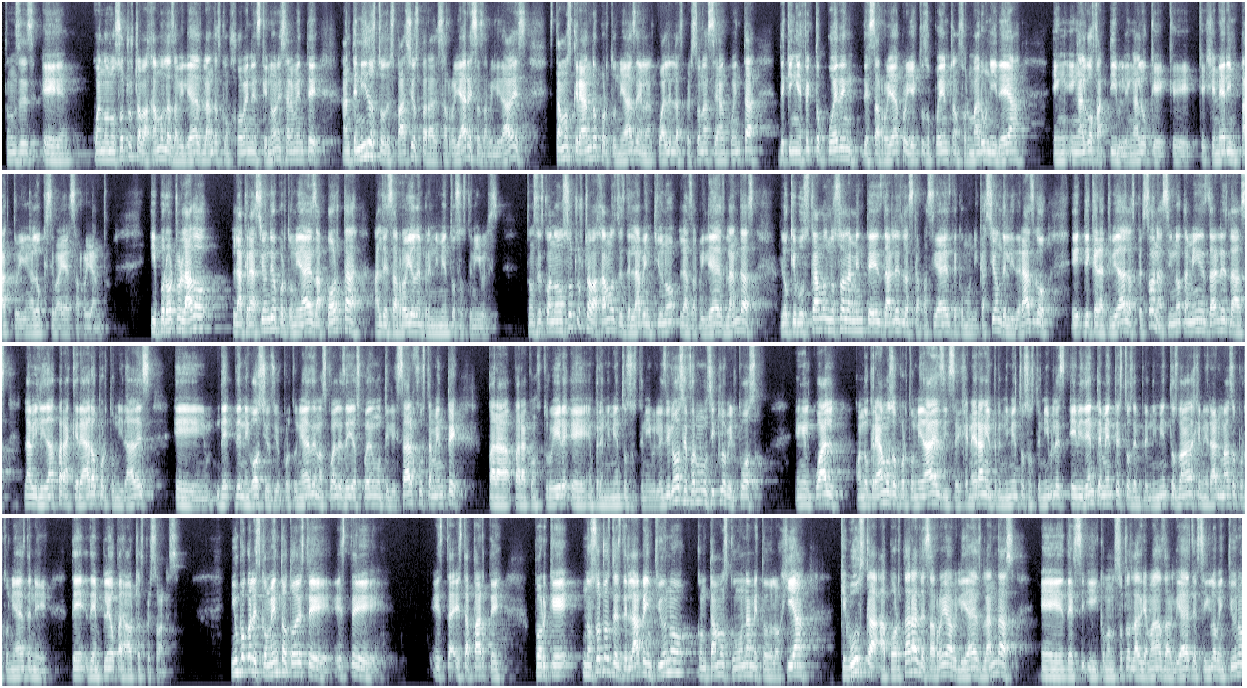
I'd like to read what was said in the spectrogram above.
Entonces, eh, cuando nosotros trabajamos las habilidades blandas con jóvenes que no necesariamente han tenido estos espacios para desarrollar esas habilidades, estamos creando oportunidades en las cuales las personas se dan cuenta de que en efecto pueden desarrollar proyectos o pueden transformar una idea en, algo factible, en algo que, que genere impacto y en algo que se vaya desarrollando. Y por otro lado, la creación de oportunidades aporta al desarrollo de emprendimientos sostenibles. Entonces, cuando nosotros trabajamos desde la 21 las habilidades blandas, lo que buscamos no solamente es darles las capacidades de comunicación, de liderazgo, eh, de creatividad a las personas, sino también es darles la habilidad para crear oportunidades eh, de, negocios y oportunidades en las cuales ellas pueden utilizar justamente para, construir eh, emprendimientos sostenibles. Y luego se forma un ciclo virtuoso en el cual cuando creamos oportunidades y se generan emprendimientos sostenibles, evidentemente estos emprendimientos van a generar más oportunidades de, empleo para otras personas. Y un poco les comento todo este, este, esta, esta parte, porque nosotros desde Lab 21 contamos con una metodología que busca aportar al desarrollo de habilidades blandas eh, y como nosotros las llamadas habilidades del siglo XXI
